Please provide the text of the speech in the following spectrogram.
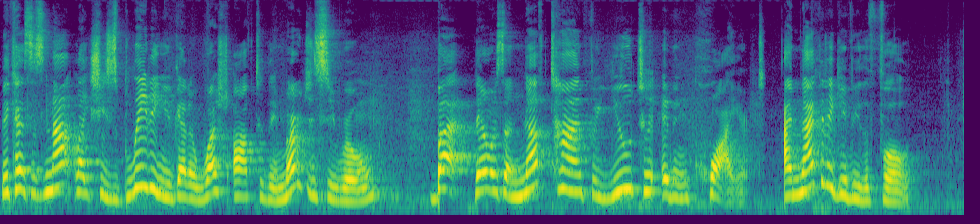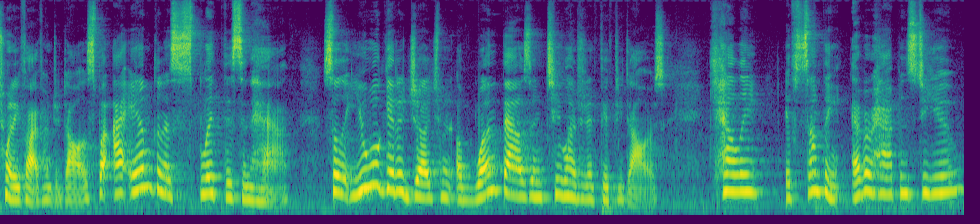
Because it's not like she's bleeding, you've gotta rush off to the emergency room, but there was enough time for you to have inquired. I'm not gonna give you the full $2,500, but I am gonna split this in half so that you will get a judgment of $1,250. Kelly, if something ever happens to you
